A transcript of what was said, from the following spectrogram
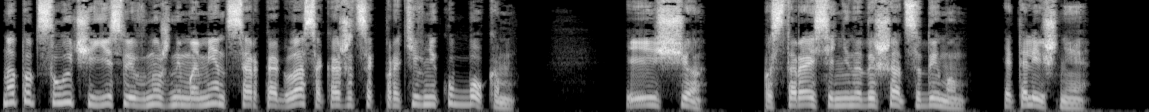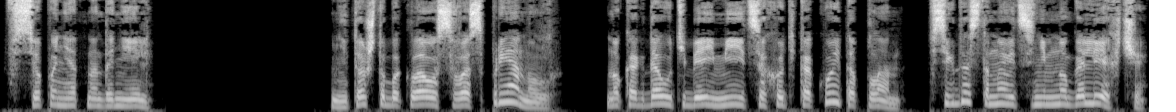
на тот случай, если в нужный момент саркоглаз окажется к противнику боком. И еще, постарайся не надышаться дымом, это лишнее. Все понятно, Даниэль. Не то чтобы Клаус воспрянул, но когда у тебя имеется хоть какой-то план, всегда становится немного легче,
